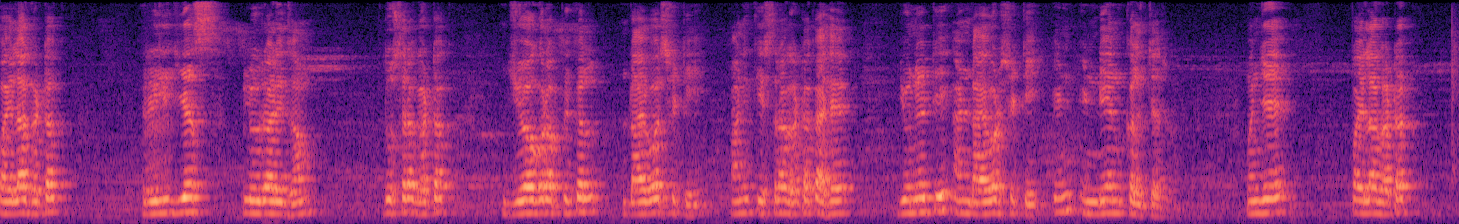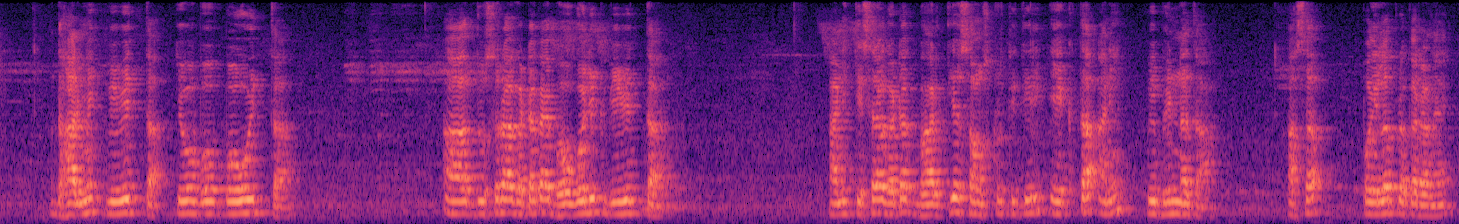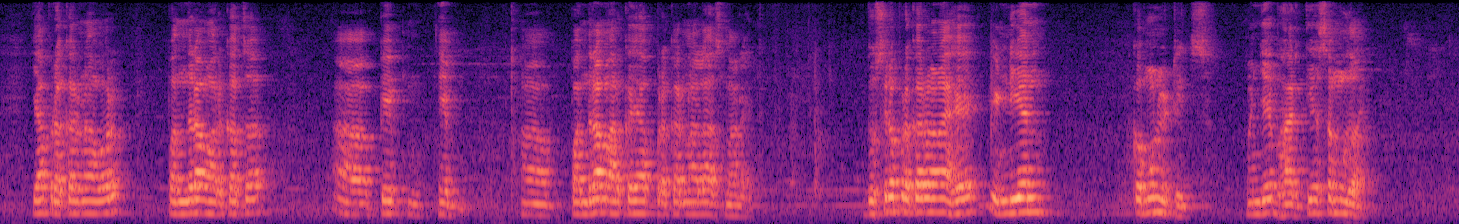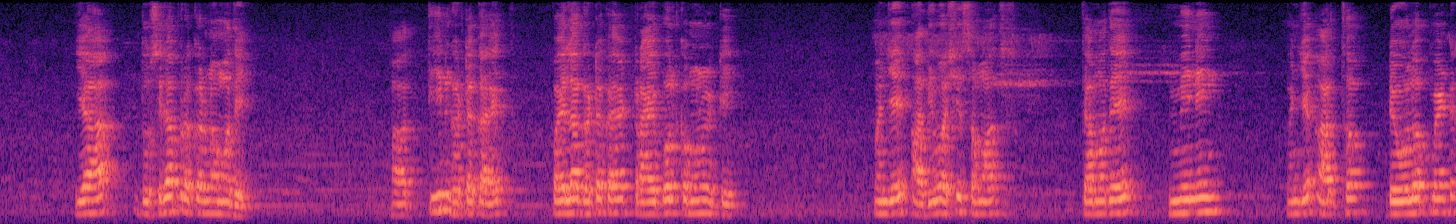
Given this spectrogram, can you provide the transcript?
पहिला घटक रिलिजियस प्लुरॅलिझम दुसरा घटक जिओग्राफिकल डायव्हर्सिटी आणि तिसरा घटक आहे unity and diversity in Indian culture म्हणजे पहिला घटक धार्मिक विविधता किंवा बहुविधता. दुसरा घटक आहे भौगोलिक विविधता. आणि तिसरा घटक भारतीय संस्कृतीतील एकता आणि विभिन्नता. असं पहिलं प्रकरण आहे. या प्रकरणावर पंधरा मार्काचं पे हे पंधरा मार्क या प्रकरणाला असणार आहेत. दुसरं प्रकरण आहे इंडियन कम्युनिटीज म्हणजे भारतीय समुदाय. या दुसऱ्या प्रकरणामध्ये तीन घटक आहेत. पहिला घटक आहे ट्रायबल कम्युनिटी. म्हणजे आदिवासी समाज. त्यामध्ये मिनिंग म्हणजे अर्थ डेव्हलपमेंट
